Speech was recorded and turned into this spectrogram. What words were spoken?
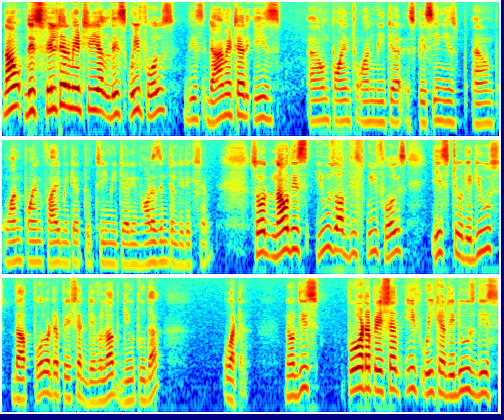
Now, this filter material, this weep holes, this diameter is around 0.1 meter, spacing is around 1.5 meter to 3 meter in horizontal direction. So, now this use of these weep holes is to reduce the pore water pressure developed due to the water. Now, this pore water pressure if we can reduce this,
